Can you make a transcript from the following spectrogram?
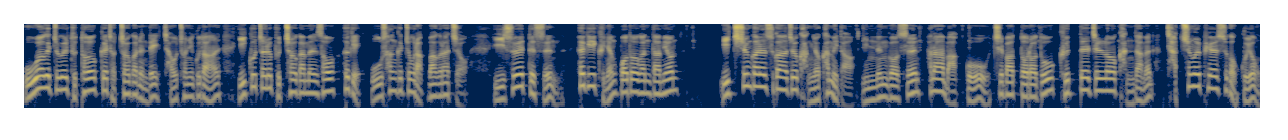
우하기 쪽을 두텁게 젖혀가는데 자오천이 구단 입구자를 붙여가면서 흑의 우상기 쪽을 압박을 하죠. 이 수의 뜻은 흑이 그냥 뻗어간다면 이 치중 가는 수가 아주 강력합니다. 있는 것은 하나 맞고 치받더라도 그때 찔러 간다면 자충을 피할 수가 없고요.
